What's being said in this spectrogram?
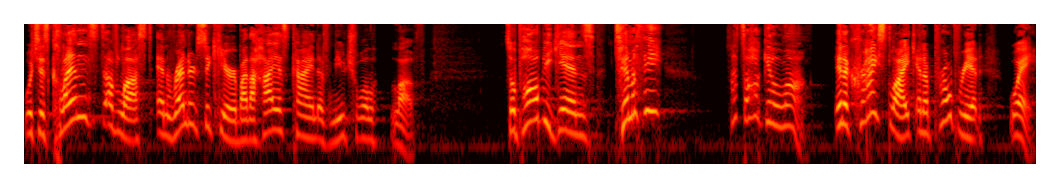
which is cleansed of lust and rendered secure by the highest kind of mutual love. So Paul begins Timothy, let's all get along in a Christ like and appropriate way.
